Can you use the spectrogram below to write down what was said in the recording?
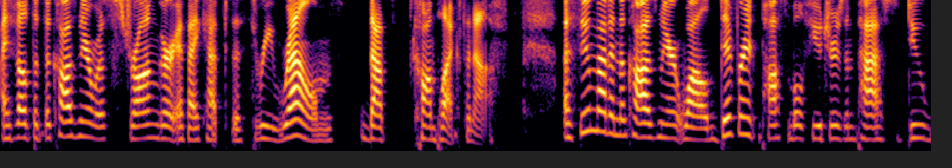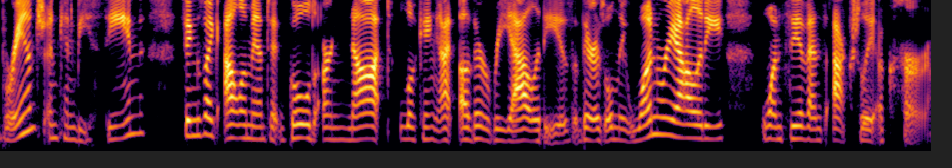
I felt that the Cosmere was stronger if I kept the three realms. That's complex enough. Assume that in the Cosmere, while different possible futures and pasts do branch and can be seen, things like Allomantic Gold are not looking at other realities. There is only one reality once the events actually occur.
